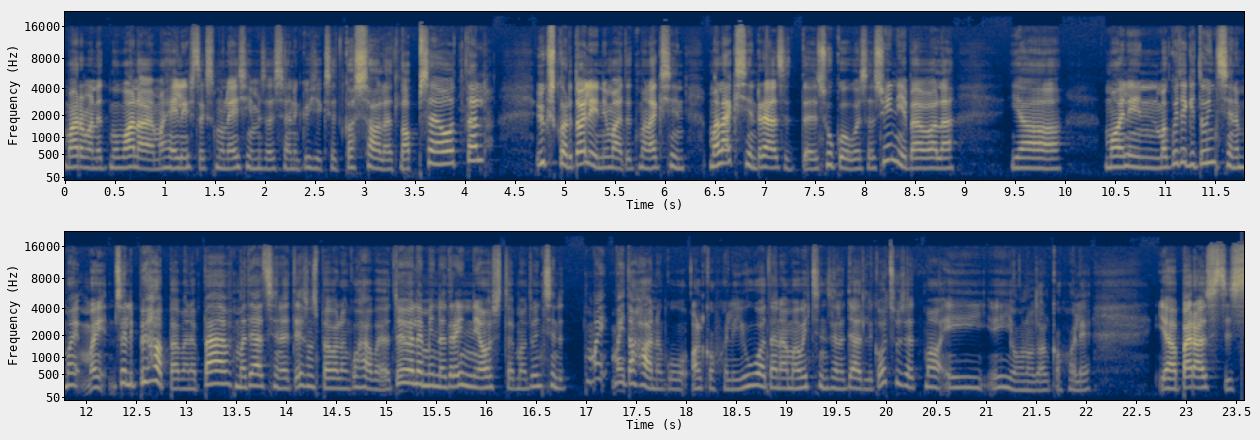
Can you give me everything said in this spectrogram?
ma arvan, et mu vanaema helistaks mulle esimese asjana, küsiks, et kas sa oled lapseootel. ükskord oli niimoodi, et ma läksin, ma läksin reaalselt suguvõsa sünnipäevale ja ma olin, ma kuidagi tundsin, et ma, ma, see oli pühapäevane päev, ma teadsin, et esmaspäeval on kohe vaja tööle minna, trenni osta, ma tundsin, et ma, ma ei taha nagu alkoholi juua täna, ma võtsin selle teadliku otsuse, et ma ei, ei joonud alkoholi. Ja pärast siis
